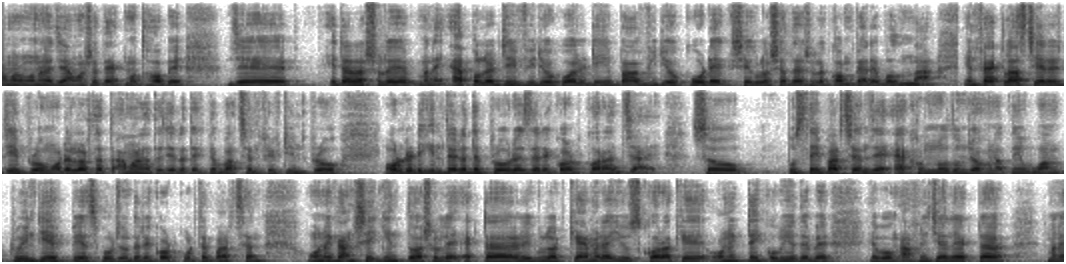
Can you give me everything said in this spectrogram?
আমার মনে হয় যে আমার সাথে একমত হবে যে এটার আসলে মানে অ্যাপলের যে ভিডিও কোয়ালিটি বা ভিডিও কোডেক সেগুলোর সাথে আসলে কম্পেয়ারেবল না। ইনফ্যাক্ট লাস্ট ইয়ারের যে প্রো মডেল অর্থাৎ আমার হাতে যেটা দেখতে পাচ্ছেন ফিফটিন প্রো অলরেডি কিন্তু এটাতে প্রো রেজে রেকর্ড করা যায়। সো বুঝতেই পারছেন যে এখন নতুন যখন আপনি ওয়ান টোয়েন্টি এফপিএস পর্যন্ত রেকর্ড করতে পারছেন, অনেকাংশেই কিন্তু আসলে একটা রেগুলার ক্যামেরা ইউজ করাকে অনেকটাই কমিয়ে দেবে এবং আপনি চাইলে একটা মানে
